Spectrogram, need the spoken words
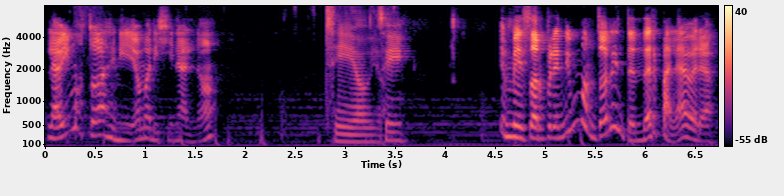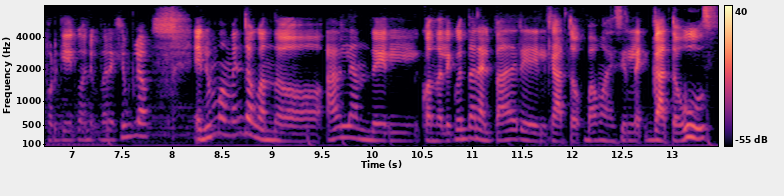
La vimos todas en idioma original, ¿no? Sí, obvio. Sí, Me sorprendió un montón entender palabras, porque, con- por ejemplo, en un momento cuando hablan del. cuando le cuentan al padre del gato, vamos a decirle gato bus,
